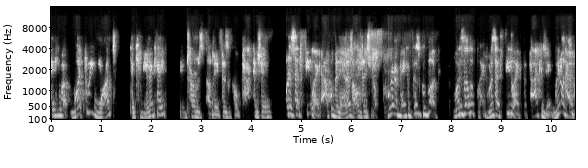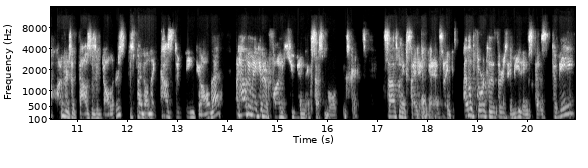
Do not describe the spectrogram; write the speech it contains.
thinking about what do we want to communicate in terms of a physical packaging, what does that feel like? Apple Bananas, all digital. We're going to make a physical book. What does that look like? What does that feel like? The packaging. We don't have hundreds of thousands of dollars to spend on like custom ink and all that, but how do we make it a fun, human, accessible experience? So that's been exciting. And it's like, I look forward to the Thursday meetings because to me,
